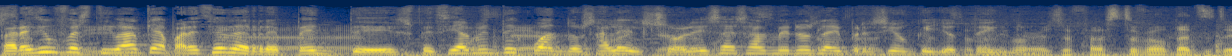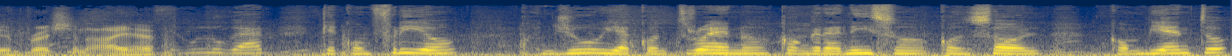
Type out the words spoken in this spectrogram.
Parece un festival que aparece de repente, especialmente cuando sale el sol. Esa es al menos la impresión que yo tengo. Es un lugar que con frío, con lluvia, con trueno, con granizo, con sol, con viento,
